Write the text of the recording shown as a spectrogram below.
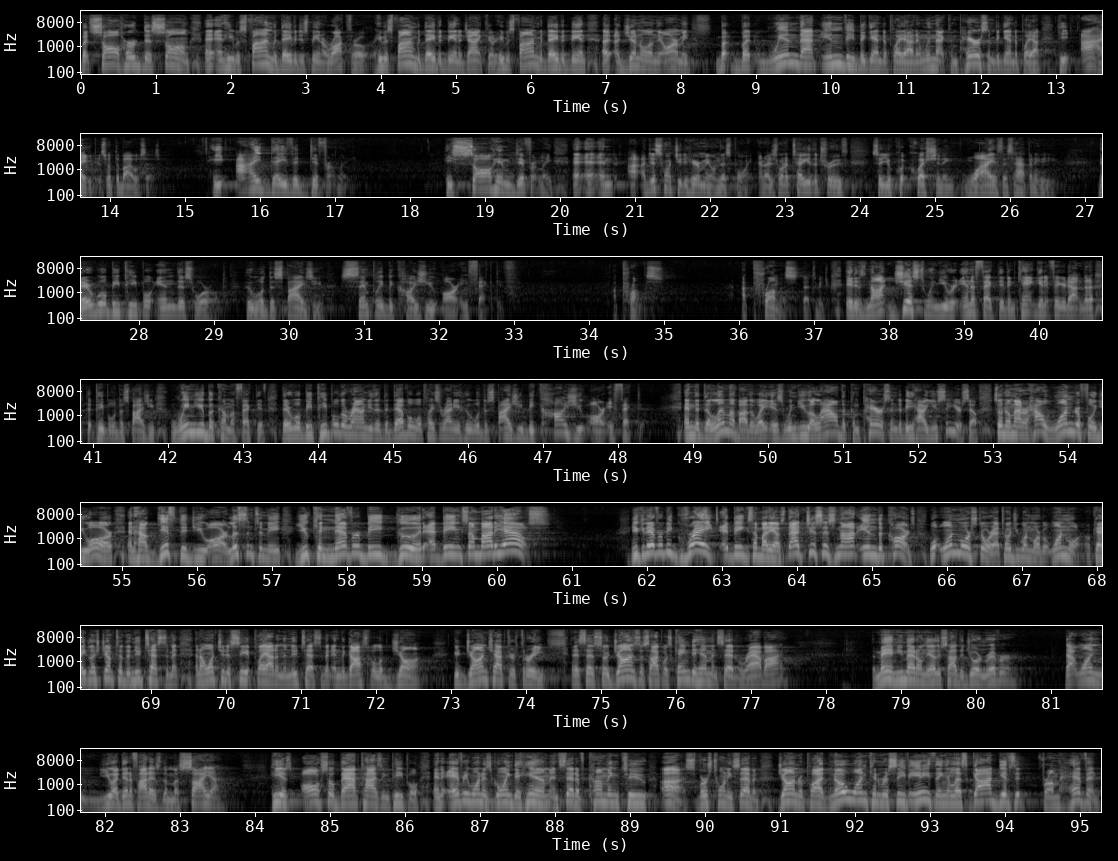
But Saul heard this song, and, and, he was fine with David just being a rock thrower. He was fine with David being a giant killer. He was fine with David being a, a general in the army. But, but when that envy began to play out and when that comparison began to play out, he eyed, is what the Bible says. He eyed David differently. He saw him differently. And, and I just want you to hear me on this point. And I just want to tell you the truth so you'll quit questioning why is this happening to you? There will be people in this world who will despise you simply because you are effective. I promise. I promise that to be true. It is not just when you are ineffective and can't get it figured out that people will despise you. When you become effective, there will be people around you that the devil will place around you who will despise you because you are effective. And the dilemma, by the way, is when you allow the comparison to be how you see yourself. So, no matter how wonderful you are and how gifted you are, listen to me, you can never be good at being somebody else. You can never be great at being somebody else. That just is not in the cards. One more story. I told you one more, but one more, okay? Let's jump to the New Testament, and I want you to see it play out in the New Testament in the Gospel of John. John chapter 3. And it says So John's disciples came to him and said, Rabbi, the man you met on the other side of the Jordan River, that one you identified as the Messiah, he is also baptizing people, and everyone is going to him instead of coming to us. Verse 27 John replied, No one can receive anything unless God gives it from heaven.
